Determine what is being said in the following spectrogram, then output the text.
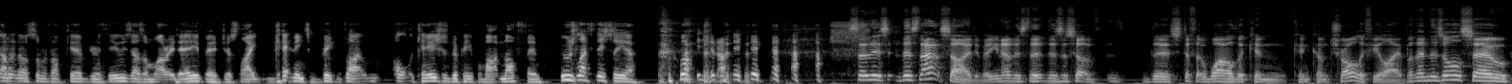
I don't know, someone off Curb Your Enthusiasm, Larry David, just like getting into big like altercations with people about nothing. Who's left this here? you know so there's there's that side of it. You know, there's the, there's a sort of the stuff that Wilder can can control, if you like. But then there's also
